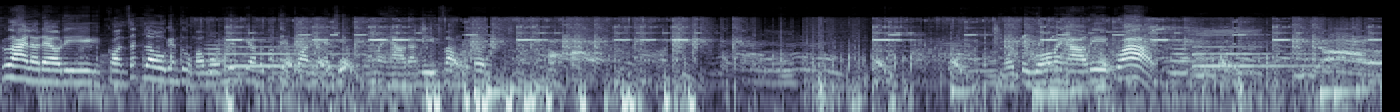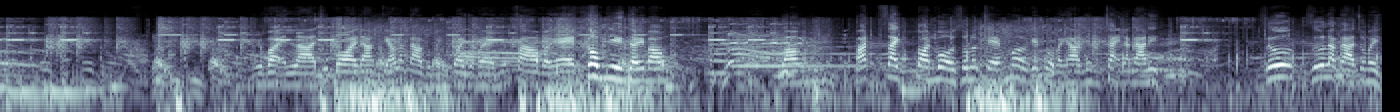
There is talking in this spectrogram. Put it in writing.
Cứ hai là đều thì còn rất lâu game thủ máu bốn bên kia mới có thể qua được kẻ chị Mạnh Hào đang đi vòng một tình huống Hào đi quá. Như vậy là chiếc boy đang kéo lạc đà của mình quay trở về những pha và nghe không nhìn thấy bóng. Vâng, bắt sạch toàn bộ số lượng chém ở cái tuổi Mạnh Hào nhưng chạy lạc đà đi. Giữ, giữ lạc đà cho mình.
